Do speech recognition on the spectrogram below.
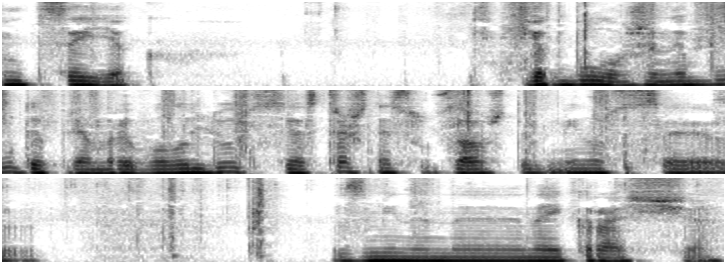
І Це як, як було, вже не буде. Прям революція. Страшний суд завжди в мінус. Це зміни не найкраще.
